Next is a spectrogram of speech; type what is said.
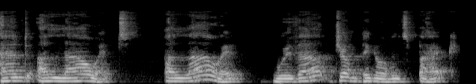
and allow it. Allow it without jumping on its back,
